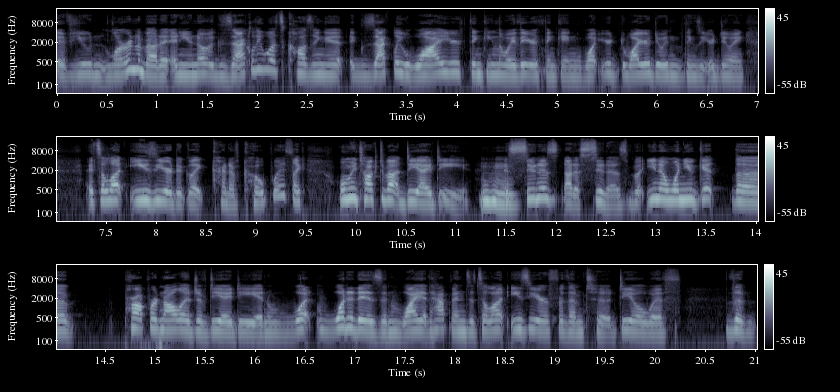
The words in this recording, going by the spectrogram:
if you learn about it and you know exactly what's causing it, exactly why you're thinking the way that you're thinking, what you're why you're doing the things that you're doing, it's a lot easier to like kind of cope with. Like when we talked about DID, as soon as not as soon as, but you know when you get the proper knowledge of DID and what what it is and why it happens, it's a lot easier for them to deal with the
